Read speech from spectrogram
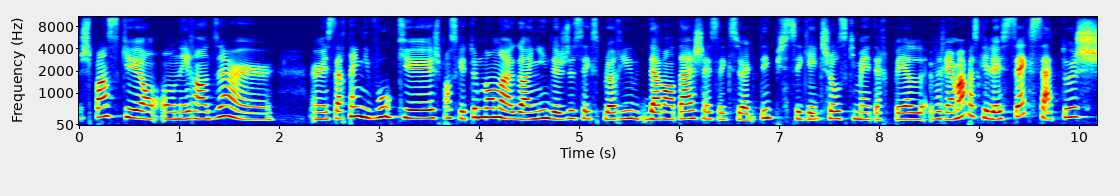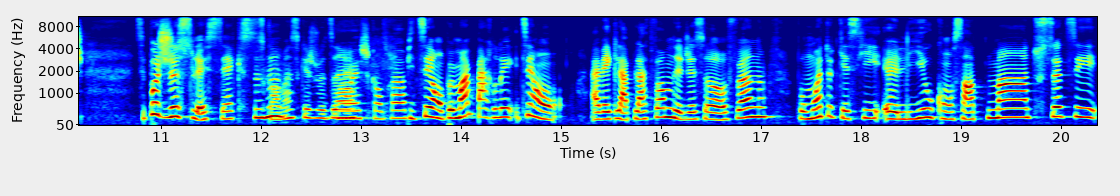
je pense qu'on on est rendu à un, un certain niveau que je pense que tout le monde a gagné de juste explorer davantage sa sexualité. Puis, c'est quelque chose qui m'interpelle vraiment parce que le sexe, ça touche. C'est pas juste le sexe. Tu Mhm. comprends ce que je veux dire? Ouais, je comprends. Puis, tu sais, on peut même parler, tu sais, on- avec la plateforme de Just All Fun, pour moi, tout ce qui est euh, lié au consentement, tout ça, tu sais,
